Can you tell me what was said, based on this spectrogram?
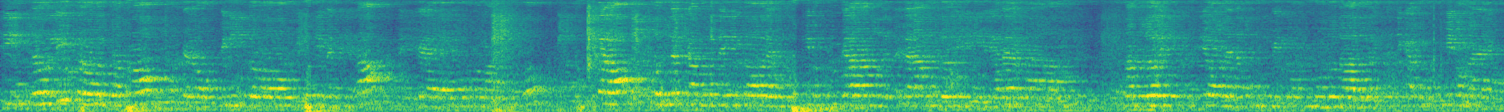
Sì, c'è un libro che ho finito un po' di mesi fa, che è automatico, però sto cercando un editore un pochino più grande, sperando di avere una maggiore diffusione da subito, in modo da poter praticare un pochino meno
